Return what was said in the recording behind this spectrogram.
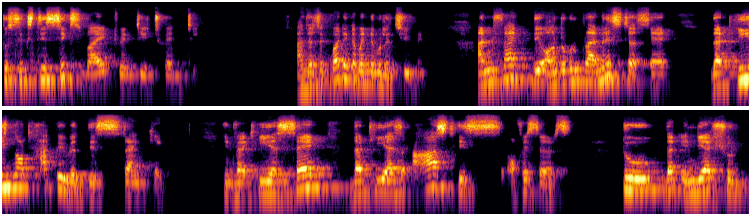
to 66 by 2020. And that's a quite a commendable achievement. And in fact, the Honorable Prime Minister said that he's not happy with this ranking. In fact, he has said that he has asked his officers to that India should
